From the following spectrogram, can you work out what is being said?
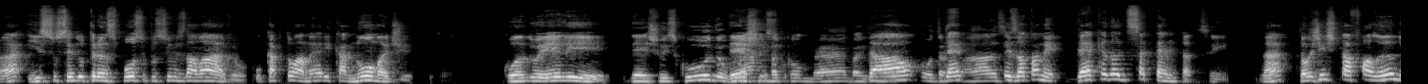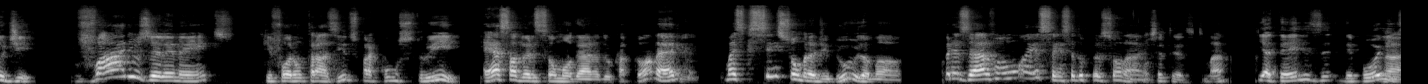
né, isso sendo transposto para os filmes da Marvel. O Capitão América Nômade, quando ele deixa o escudo, deixa barba, com barba, tal, outra de... fase. Exatamente, década de 70. Sim. Né? Então a gente está falando de vários elementos que foram trazidos para construir essa versão moderna do Capitão América, mas que, sem sombra de dúvida, mano, preservam a essência do personagem. Com certeza. Né? E até eles, depois, ah.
